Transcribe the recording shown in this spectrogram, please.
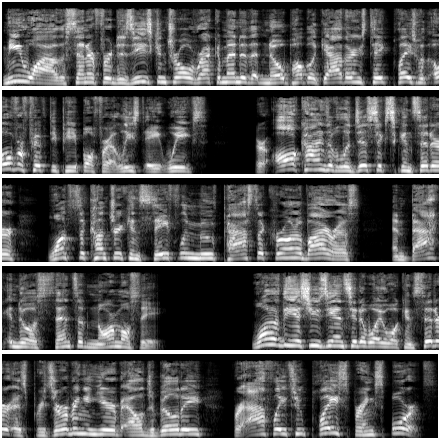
Meanwhile, the Center for Disease Control recommended that no public gatherings take place with over 50 people for at least eight weeks. There are all kinds of logistics to consider once the country can safely move past the coronavirus and back into a sense of normalcy. One of the issues the NCAA will consider is preserving a year of eligibility for athletes who play spring sports.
